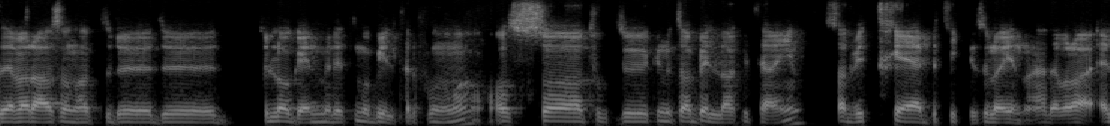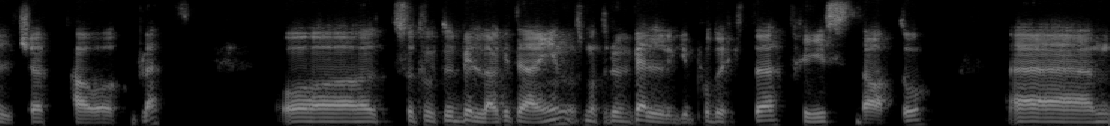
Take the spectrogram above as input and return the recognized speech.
Det var da sånn at du, du, du logga inn med ditt mobiltelefonnummer, og så du, kunne du ta bilde av kvitteringen. Så hadde vi tre butikker som lå inne. Det var da Elkjøp, Power komplett. Og så tok du bilde av kvitteringen, og så måtte du velge produktet, pris, dato. Eh,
